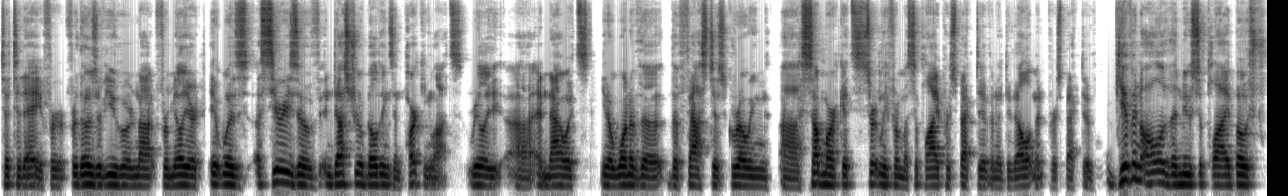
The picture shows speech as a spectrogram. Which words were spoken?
to today. For for those of you who are not familiar, it was a series of industrial buildings and parking lots, really, uh, and now it's you know one of the the fastest growing uh, submarkets, certainly from a supply perspective and a development perspective. Given all of the new supply, both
